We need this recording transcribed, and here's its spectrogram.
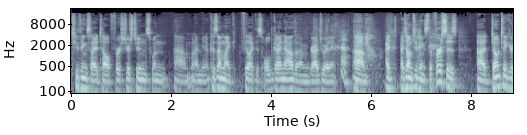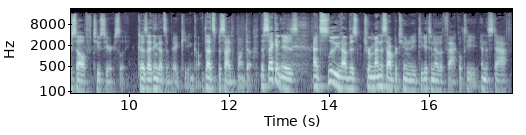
two things that I tell first year students when um, when I meet them because I'm like feel like this old guy now that I'm graduating. Um, I I tell them two things. The first is uh, don't take yourself too seriously because I think that's a big key in college. That's beside the point though. The second is at SLU you have this tremendous opportunity to get to know the faculty and the staff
